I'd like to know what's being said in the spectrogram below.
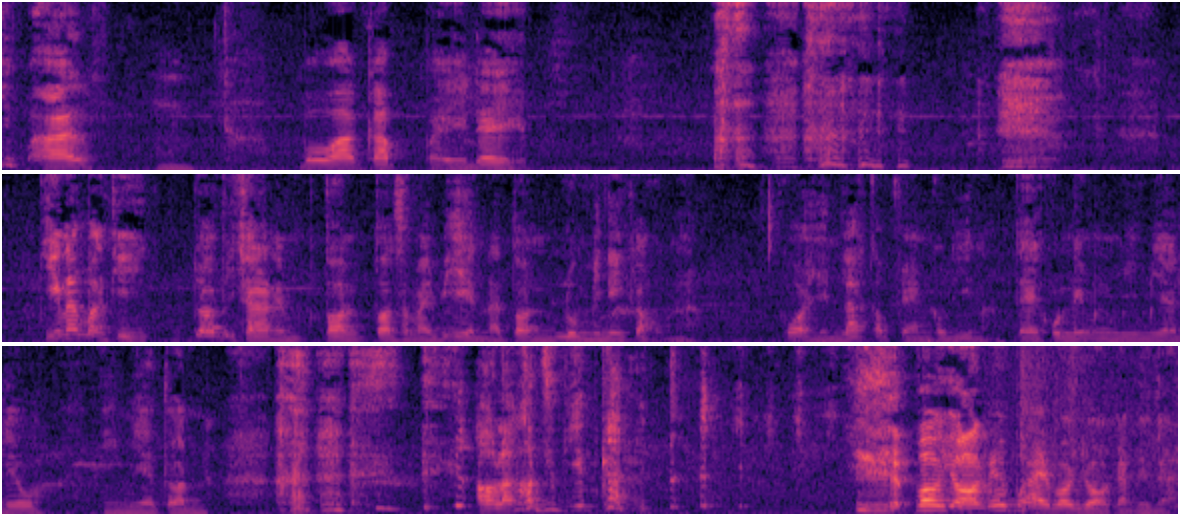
จิบหายอืมบ่ว่ากลับไปได้ จริงนะบางทียอดวิชาเนี่ยตอนตอนสมัยพี่เห็นนะ ตอนลุมพินีเก่านะ ก็เห็นรักกับแฟนเขาดีนะ แต่คนนี้มันมีเมียเร็ว มีเมียตอน เอาละเขาจะเพี้ยนกันเบาหยอกได้ไปเบาหยอกกันเลยนะ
